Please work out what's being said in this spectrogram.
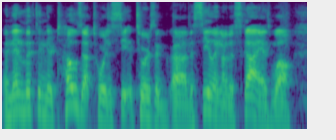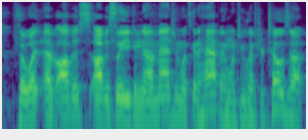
and then lifting their toes up towards the towards the uh, the ceiling or the sky as well. So what obvious, obviously you can imagine what's going to happen once you lift your toes up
